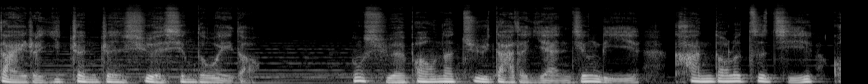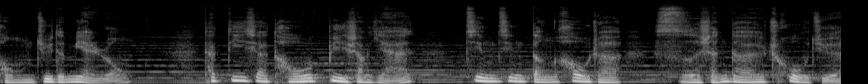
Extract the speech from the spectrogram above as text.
带着一阵阵血腥的味道。从雪豹那巨大的眼睛里看到了自己恐惧的面容，他低下头，闭上眼，静静等候着死神的触觉。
